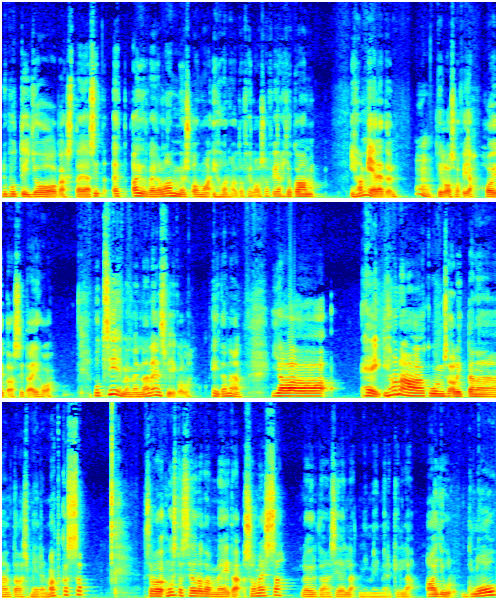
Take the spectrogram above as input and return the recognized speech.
nyt puhuttiin joogasta ja sitten, että ajurveedalla on myös oma ihonhoitofilosofia, joka on ihan mieletön mm. filosofia hoitaa sitä ihoa. Mutta siihen me mennään ensi viikolla, ei tänään. Ja hei, ihanaa kun sä olit tänään taas meidän matkassa. Sä voi muista seurata meitä somessa. Löydetään siellä nimimerkillä Ajur Glow.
